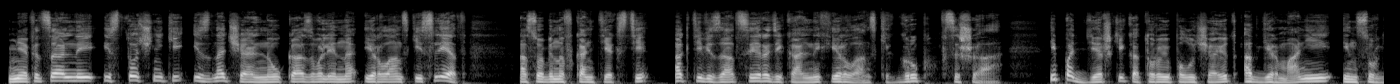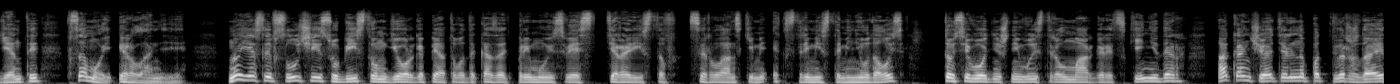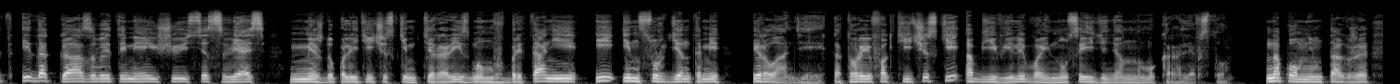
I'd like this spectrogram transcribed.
Неофициальные источники изначально указывали на ирландский след, особенно в контексте активизации радикальных ирландских групп в США и поддержки, которую получают от Германии инсургенты в самой Ирландии. Но если в случае с убийством Георга V доказать прямую связь террористов с ирландскими экстремистами не удалось, то сегодняшний выстрел Маргарет Скиннидер окончательно подтверждает и доказывает имеющуюся связь между политическим терроризмом в Британии и инсургентами Ирландии, которые фактически объявили войну Соединенному Королевству. Напомним также, что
